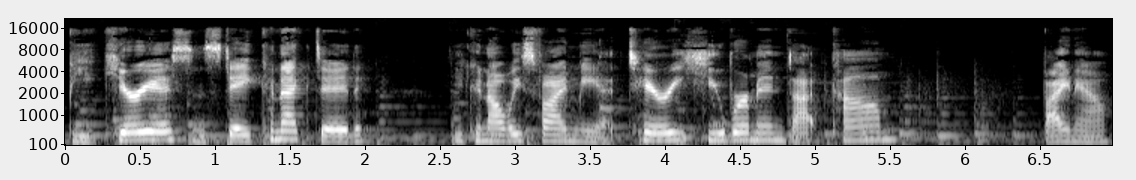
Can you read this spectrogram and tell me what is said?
Be curious and stay connected. You can always find me at terriehuberman.com. Bye now.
